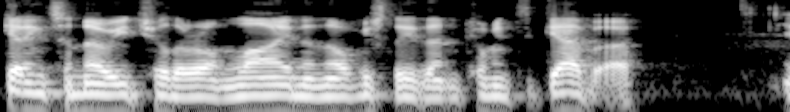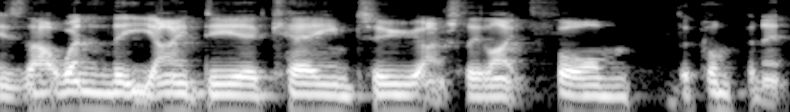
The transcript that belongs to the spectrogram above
getting to know each other online and obviously then coming together, is that when the idea came to actually like form the company?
